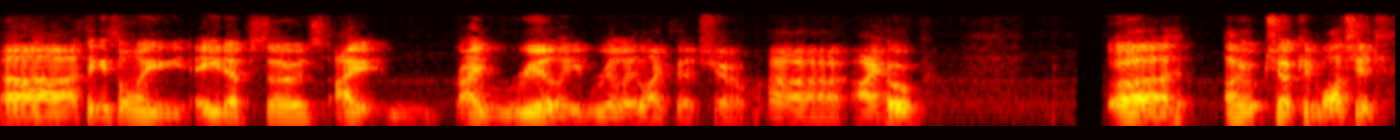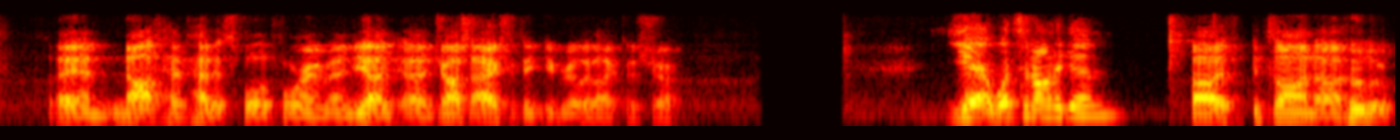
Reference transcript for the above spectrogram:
Uh, I think it's only eight episodes. I I really really like that show. Uh, I hope uh, I hope Chuck can watch it and not have had it spoiled for him. And yeah, uh, Josh, I actually think you'd really like this show. Yeah, what's it on again? Uh, it's on uh, Hulu.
